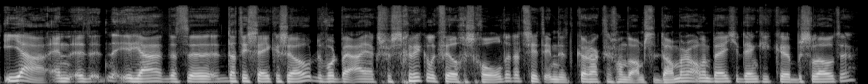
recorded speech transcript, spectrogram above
Ja, en uh, ja, dat, uh, dat is zeker zo. Er wordt bij Ajax verschrikkelijk veel gescholden. Dat zit in het karakter van de Amsterdammer al een beetje, denk ik, uh, besloten.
